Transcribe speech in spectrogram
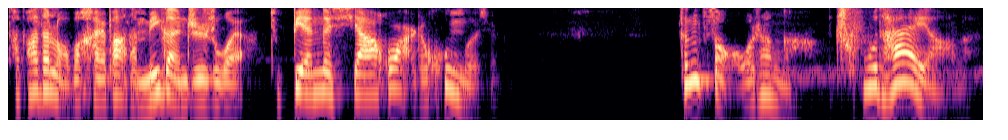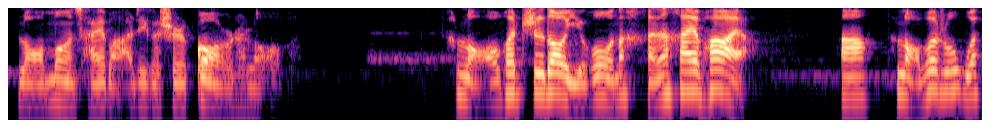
他怕他老婆害怕，他没敢直说呀，就编个瞎话就混过去了。等早上啊。出太阳了，老孟才把这个事儿告诉他老婆。他老婆知道以后，那很害怕呀。啊，他老婆说：“我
